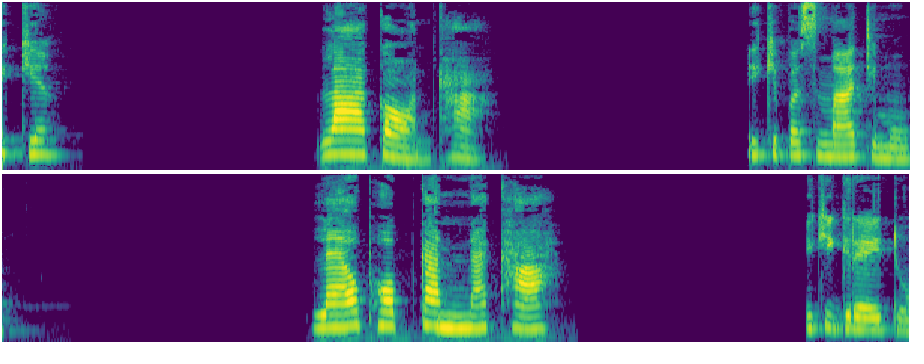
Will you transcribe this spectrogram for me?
iki ลาก่อนค่ะ iki pasimatymų แล้วพบกันนะคะ iki greitų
